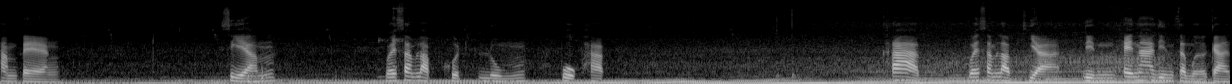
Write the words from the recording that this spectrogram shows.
ทำแปลง เสียม ไว้สำหรับขุดหลุมปลูกผัก คราดไว้สำหรับเกี่ยดินให้หน้าดินเสมอกัน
